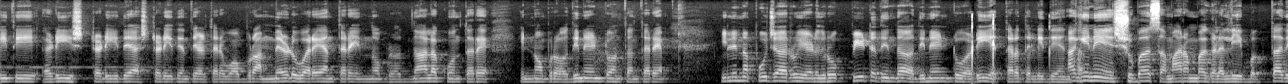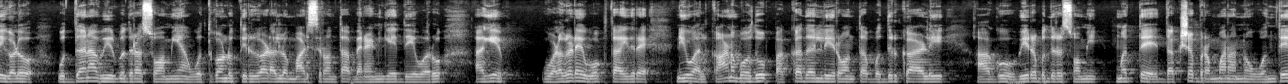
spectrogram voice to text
ರೀತಿ ಅಡಿ, ಇಷ್ಟಡಿ ಇದೆ, ಅಷ್ಟಡಿ ಇದೆ ಅಂತ ಹೇಳ್ತಾರೆ. ಒಬ್ಬರು ಹನ್ನೆರಡುವರೆ ಅಂತಾರೆ, ಇನ್ನೊಬ್ರು ಹದಿನಾಲ್ಕು ಅಂತಾರೆ ಇನ್ನೊಬ್ಬರು ಹದಿನೆಂಟು ಅಂತಂತಾರೆ ಇಲ್ಲಿನ ಪೂಜಾರರು ಹೇಳಿದ್ರು, ಪೀಠದಿಂದ ಹದಿನೆಂಟು ಅಡಿ ಎತ್ತರದಲ್ಲಿದೆ. ಹಾಗೆಯೇ ಶುಭ ಸಮಾರಂಭಗಳಲ್ಲಿ ಭಕ್ತಾದಿಗಳು ಉದ್ದನ ವೀರಭದ್ರ ಸ್ವಾಮಿಯ ಹೊತ್ಕೊಂಡು ತಿರುಗಾಡಲು ಮಾಡಿಸಿರುವಂಥ ಮೆರವಣಿಗೆ ದೇವರು ಹಾಗೆ ಒಳಗಡೆ ಹೋಗ್ತಾ ಇದ್ದರೆ ನೀವು ಅಲ್ಲಿ ಕಾಣ್ಬೋದು ಪಕ್ಕದಲ್ಲಿರುವಂಥ ಭದ್ರಕಾಳಿ ಹಾಗೂ ವೀರಭದ್ರ ಸ್ವಾಮಿ ಮತ್ತು ದಕ್ಷ ಬ್ರಹ್ಮನನ್ನು ಒಂದೇ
